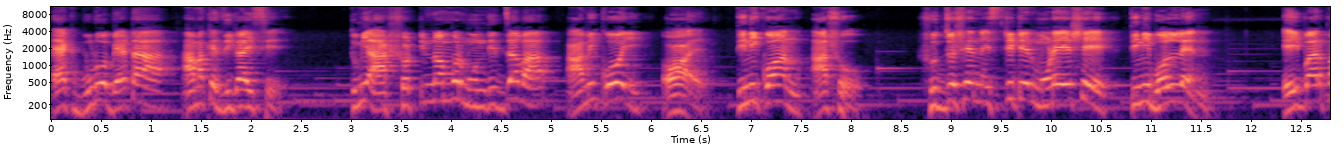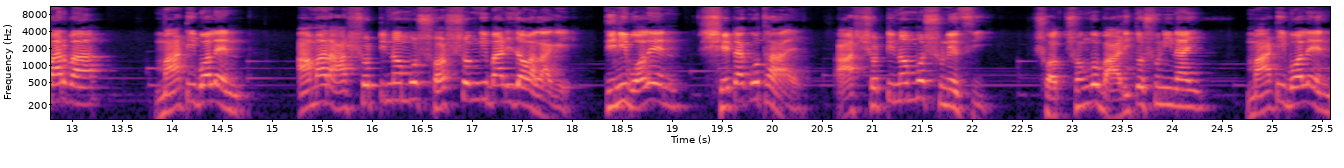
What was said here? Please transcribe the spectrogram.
এক বুড়ো বেটা আমাকে জিগাইছে, তুমি আটষট্টি নম্বর মন্দির যাবা? আমি কই? অয়, তিনি কন, আসো। সূর্যসেন স্ট্রিটের মোড়ে এসে তিনি বললেন, এইবার পারবা? মাটি বলেন, আমার আটষট্টি নম্বর সৎসঙ্গী বাড়ি যাওয়া লাগে। তিনি বলেন, সেটা কোথায়? আটষট্টি নম্বর শুনেছি। সৎসঙ্গ বাড়ি তো শুনি নাই। মাটি বলেন,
